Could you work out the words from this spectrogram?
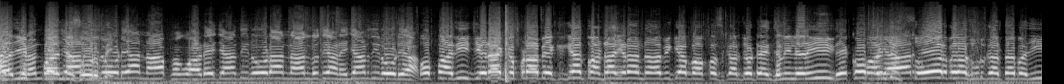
ਭਾਜੀ ਜਲੰਧਰ ਜਾਣ 500 ਦੀ ਲੋੜ ਆ ਨਾ ਫਗਵਾੜੇ ਜਾਣ ਦੀ ਲੋੜ ਆ ਨਾ ਲੁਧਿਆਣੇ ਜਾਣ ਦੀ ਲੋੜ ਆ। ਉਹ ਭਾਜੀ ਜਿਹੜਾ ਕੱਪੜਾ ਵਿਕ ਗਿਆ ਤੁਹਾਡਾ ਜਿਹੜਾ ਨਾ ਵਿਕਿਆ ਵਾਪਸ ਕਰ ਦਿਓ ਟੈਨਸ਼ਨ ਨਹੀਂ ਲੈਣੀ। ਦੇਖੋ ਬਾਜ਼ਾਰ- 500 ਰੁਪਏ ਦਾ ਸੂਟ ਕਰਤਾ ਭਾਜੀ।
